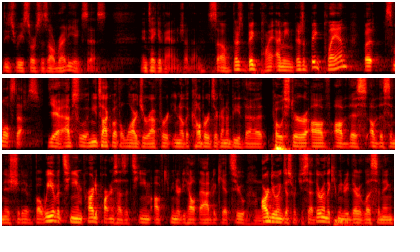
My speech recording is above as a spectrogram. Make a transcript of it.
these resources already exist and take advantage of them. So there's a big plan. I mean, there's a big plan, but small steps. Yeah, absolutely. And you talk about the larger effort. You know, the cupboards are going to be the poster of of this of this initiative. But we have a team. Priority Partners has a team of community health advocates who mm-hmm. are doing just what you said. They're in the community. They're listening.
